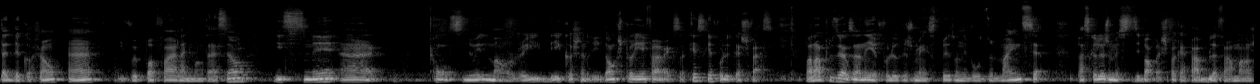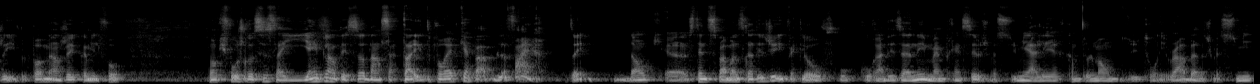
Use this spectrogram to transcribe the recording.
tête de cochon, hein, il veut pas faire l'alimentation, il se met à continuer de manger des cochonneries. Donc, je peux rien faire avec ça. Qu'est-ce qu'il faut que je fasse? Pendant plusieurs années, il a fallu que je m'instruise au niveau du mindset. Parce que là, je me suis dit, bon, ben, je suis pas capable de le faire manger. Il veut pas manger comme il faut. Donc, il faut que je réussisse à y implanter ça dans sa tête pour être capable de le faire. Donc, euh, c'était une super bonne stratégie. Fait que là, au, courant des années, même principe, je me suis mis à lire, comme tout le monde, du Tony Robbins. Je me suis mis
